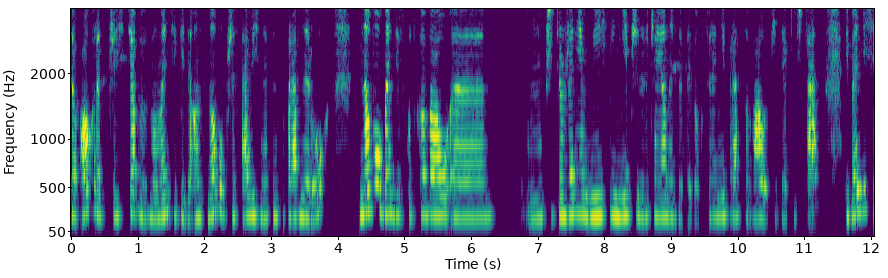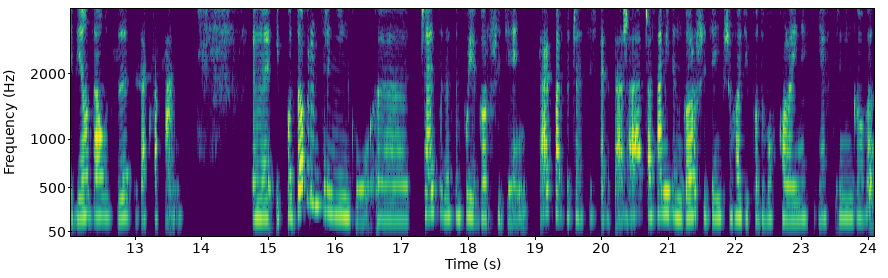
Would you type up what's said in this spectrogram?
to okres przejściowy w momencie, kiedy on znowu przestawi się na ten poprawny ruch, znowu będzie skutkował e, mm, przyciążeniem mięśni nieprzyzwyczajonych do tego, które nie pracowały przez jakiś czas i będzie się wiązał z zakwasami. E, I po dobrym treningu e, często następuje gorszy dzień, tak? Bardzo często się tak zdarza. Czasami ten gorszy dzień przychodzi po dwóch kolejnych dniach treningowych,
